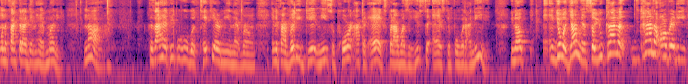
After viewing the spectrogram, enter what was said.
on the fact that I didn't have money. Nah. Because I had people who would take care of me in that room. And if I really did need support, I could ask. But I wasn't used to asking for what I needed. You know, and you're a youngin, so you kind of, you kind of already,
